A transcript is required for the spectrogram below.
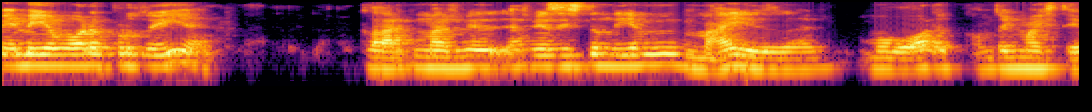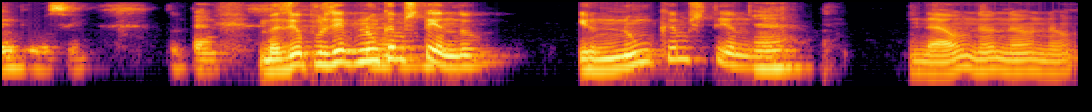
é meia hora por dia. Claro que às vezes, às vezes estendia mais, né? uma hora, quando tenho mais tempo, assim, depende. Mas eu, por exemplo, nunca me estendo. Eu nunca me estendo. É. Não, não, não, não.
